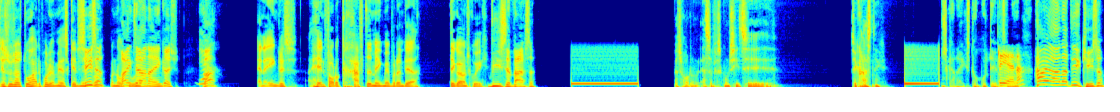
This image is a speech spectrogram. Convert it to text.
Jeg synes også, du har det problem med at skælde ned, Sissel, ring til er. Anna Ingrids. Ja. Hvad? Anna English. Hen får du kraftet ikke med på den der. Det gør hun sgu ikke. Vise vasse. Hvad tror du? Altså, hvad skulle hun sige til... Til Krasnik? Skal der ikke stå model Det er Anna. Hej Anna, det er Kisser.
